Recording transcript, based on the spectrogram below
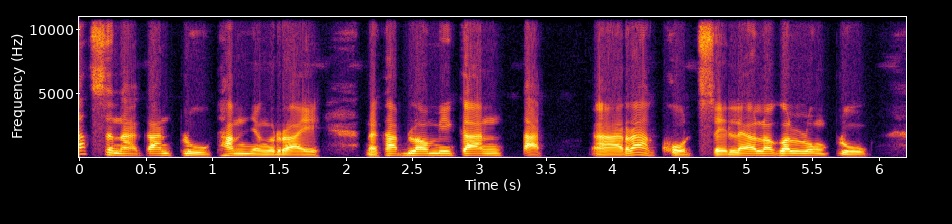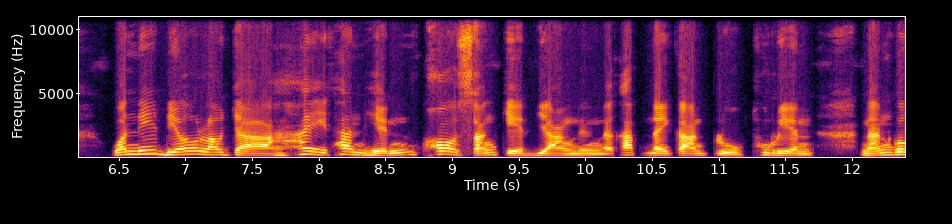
ลักษณะการปลูกทำอย่างไรนะครับ เรามีการตัดรากขดเสร็จแล้วเราก็ลงปลูก วันนี้เดี๋ยวเราจะให้ท่านเห็นข้อสังเกตอย่างหนึ่งนะครับ ในการปลูกทุเรียน นั้นก็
